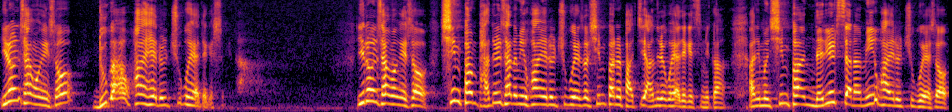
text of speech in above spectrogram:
이런 상황에서 누가 화해를 추구해야 되겠습니까? 이런 상황에서 심판 받을 사람이 화해를 추구해서 심판을 받지 않으려고 해야 되겠습니까? 아니면 심판 내릴 사람이 화해를 추구해서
